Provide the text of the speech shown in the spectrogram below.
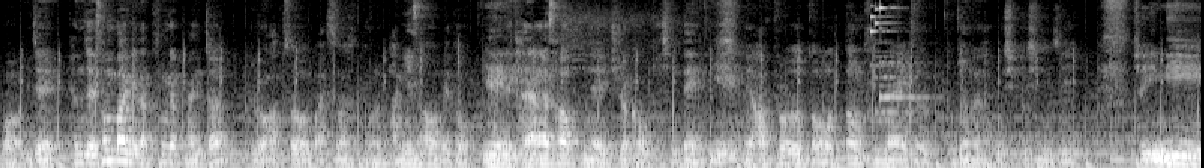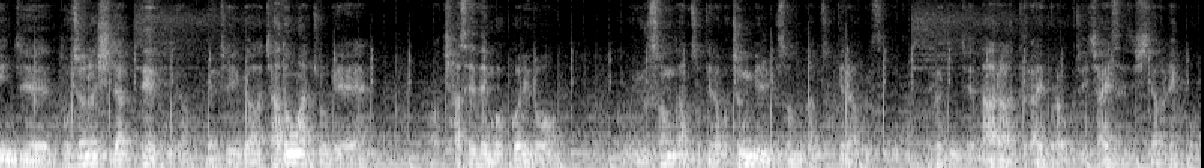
뭐 이제 현재 선박이나 풍력 발전 그리고 앞서 말씀하셨던 것처럼 방위 사업에도 예. 이제 다양한 사업 분야에 주력하고 계신데 예. 네, 앞으로도 또 어떤 분야에서 도전을 하고 싶으신지 저 이미 이제 도전은 시작됐고요. 네. 저희가 자동화 쪽에 어, 차세대 먹거리로 그 유선 감속기라고 정밀 유선 감속기라고 있습니다. 거기 이제 나라 드라이브라고 저희 자회사에서 시작을 했고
